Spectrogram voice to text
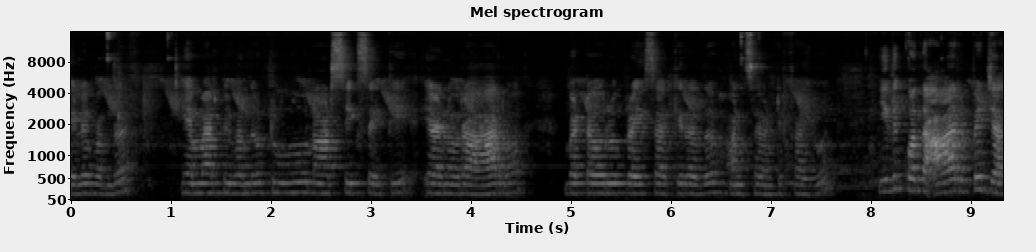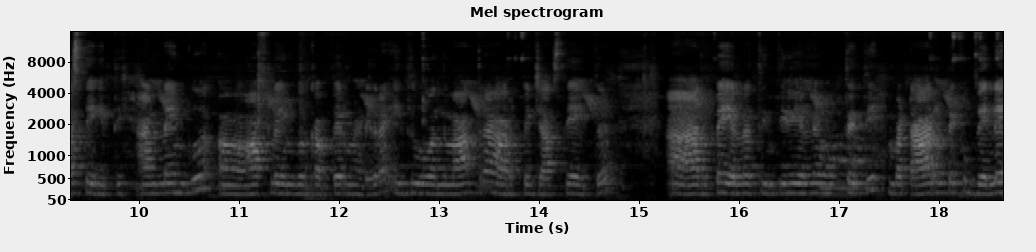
ಬೆಲೆ ಬಂದು ಎಂ ಆರ್ ಪಿ ಬಂದು ಟೂ ನಾಟ್ ಸಿಕ್ಸ್ ಐತಿ ಎರಡು ನೂರ ಆರು. ಬಟ್ ಅವರು ಪ್ರೈಸ್ ಹಾಕಿರೋದು ಒನ್ ಸೆವೆಂಟಿ ಫೈವು ಇದಕ್ಕೊಂದು ಆರು ರೂಪಾಯಿ ಜಾಸ್ತಿ ಆಗೈತಿ. ಆನ್ಲೈನ್ಗೂ ಆಫ್ಲೈನ್ಗೂ ಕಂಪೇರ್ ಮಾಡಿದ್ರೆ ಇದು ಒಂದು ಮಾತ್ರ ಆರು ರೂಪಾಯಿ ಜಾಸ್ತಿ ಆಯಿತು. ಆರು ರೂಪಾಯಿ ಎಲ್ಲ ತಿಂತೀವಿ, ಎಲ್ಲ ಹೋಗ್ತೈತಿ ಬಟ್ ಆರು ರೂಪಾಯಿಗೂ ಬೆಲೆ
